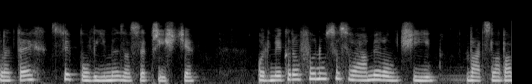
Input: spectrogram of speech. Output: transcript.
letech, si povíme zase příště. Od mikrofonu se s vámi loučí Václava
